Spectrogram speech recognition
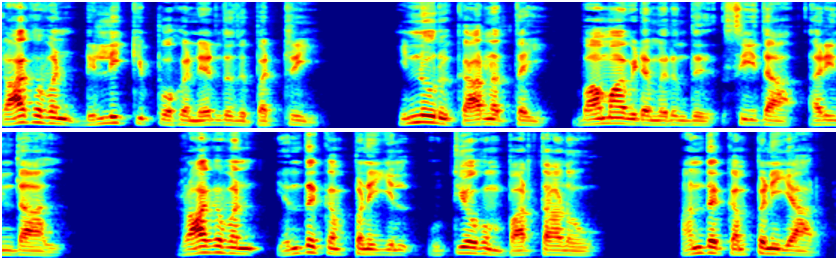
ராகவன் டில்லிக்குப் போக நேர்ந்தது பற்றி இன்னொரு காரணத்தை பாமாவிடமிருந்து சீதா அறிந்தாள். ராகவன் எந்த கம்பெனியில் உத்தியோகம் பார்த்தானோ அந்த கம்பெனியார்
